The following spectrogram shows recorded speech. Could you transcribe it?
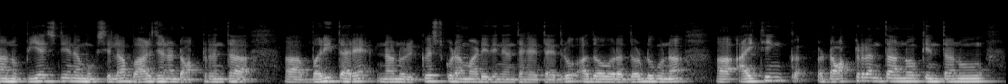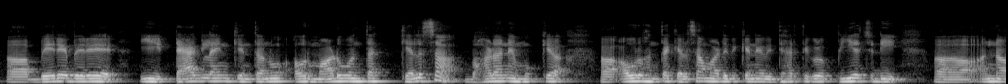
ನಾನು ಪಿ ಎಚ್ ಡಿನ ಮುಗಿಸಿಲ್ಲ ಭಾಳ ಜನ ಡಾಕ್ಟರ್ ಅಂತ ಬರೀತಾರೆ. ನಾನು ರಿಕ್ವೆಸ್ಟ್ ಕೂಡ ಮಾಡಿದ್ದೀನಿ ಅಂತ ಹೇಳ್ತಾ ಇದ್ರು. ಅದು ಅವರ ದೊಡ್ಡ ಗುಣ. ಐ ಥಿಂಕ್ ಡಾಕ್ಟರ್ ಅಂತ ಅನ್ನೋಕ್ಕಿಂತನೂ ಬೇರೆ ಬೇರೆ ಈ ಟ್ಯಾಗ್ ಲೈನ್ಗಿಂತನೂ ಅವ್ರು ಮಾಡುವಂಥ ಕೆಲಸ ಬಹಳನೇ ಮುಖ್ಯ. ಅವರು ಅಂಥ ಕೆಲಸ ಮಾಡಿದ್ದಕ್ಕೇ ವಿದ್ಯಾರ್ಥಿಗಳು ಪಿ ಎಚ್ ಡಿ ಅನ್ನೋ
